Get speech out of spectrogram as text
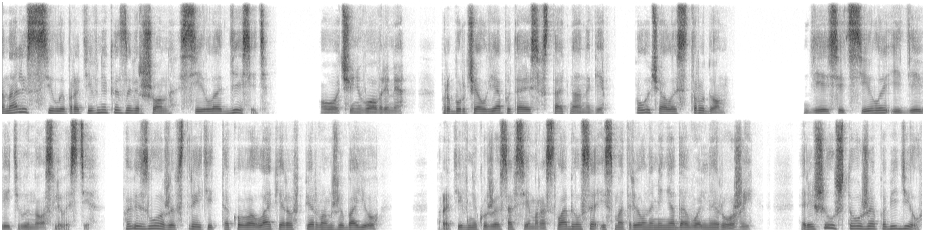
Анализ силы противника завершен. Сила 10. Очень вовремя. Пробурчал я, пытаясь встать на ноги. Получалось с трудом. Десять силы и девять выносливости. Повезло же встретить такого лакера в первом же бою. Противник уже совсем расслабился и смотрел на меня довольной рожей. Решил, что уже победил.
